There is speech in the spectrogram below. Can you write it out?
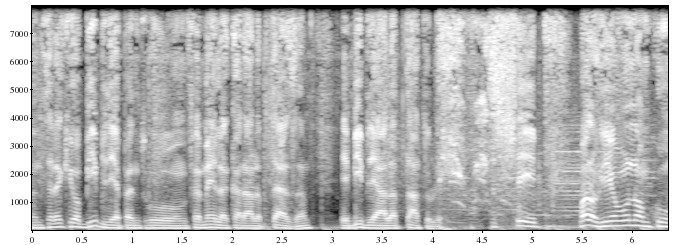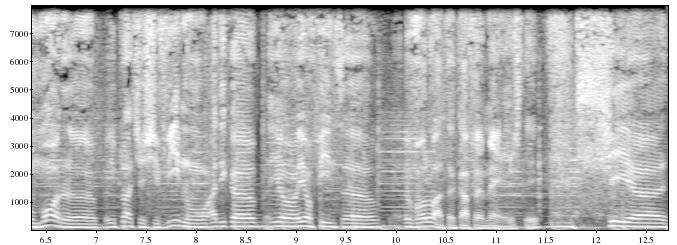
înțeleg eu, Biblie pentru femeile care alăptează, e Biblia alăptatului. și, mă rog, e un om cu umor, uh, îi place și vinul, adică e o, e o ființă evoluată ca femeie, știi? Și uh,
